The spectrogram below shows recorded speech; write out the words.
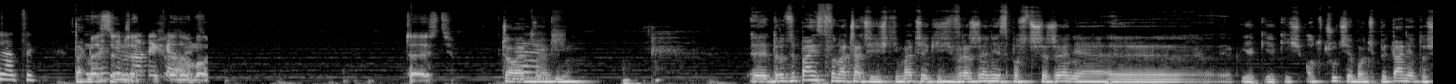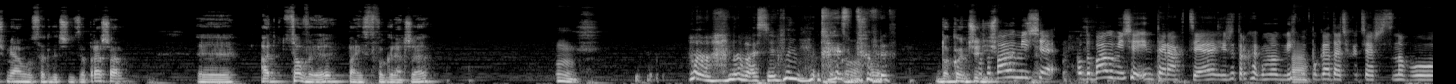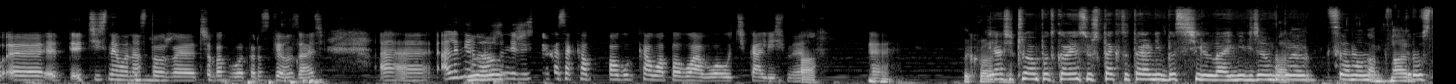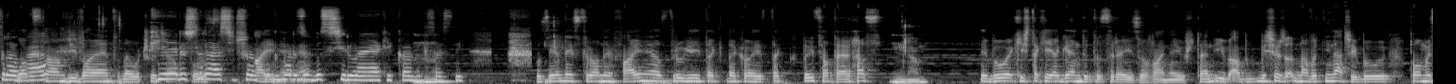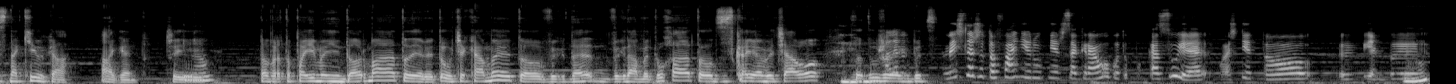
Ja ty... Tak, Będziemy messengerach, natykać. wiadomo. Cześć. czołem, Cześć. dzięki. Y, Drodzy Państwo na czacie, jeśli macie jakieś wrażenie, spostrzeżenie, y, jak, jak, jakieś odczucie bądź pytanie, to śmiało serdecznie zapraszam. Y, A co wy, Państwo gracze? Hmm. O, no właśnie, to jest dobre. Dokończyliśmy. Podobały mi się, podobały mi się interakcje i że trochę mogliśmy A. pogadać, chociaż znowu e, cisnęło nas to, że trzeba było to rozwiązać. E, ale miałam No. wrażenie, że się trochę zakałapałło, uciekaliśmy. A. E, Dokładnie. Ja się czułam pod koniec już tak totalnie bezsilna i nie wiedziałam w Tak. ogóle, co mam, Am- w którą stronę. Mocno ambiwalentne uczucia. Pierwszy raz się czułam fajnie, tak bardzo nie? bezsilna jakiejkolwiek Mhm. sesji. Bo z jednej strony fajnie, a z drugiej tak na koniec, tak, no i co teraz? No. I były jakieś takie agendy do zrealizowania już ten, i, a myślę, że nawet inaczej, był pomysł na kilka agent, czyli No. Dobra, to pajimy Indorma, to nie wiem, to uciekamy, to wygnę, wygnamy ducha, to odzyskajemy ciało, za Mhm. dużo Ale- jakby... Myślę, że to fajnie również zagrało, bo to pokazuje właśnie to y, jakby Mhm.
